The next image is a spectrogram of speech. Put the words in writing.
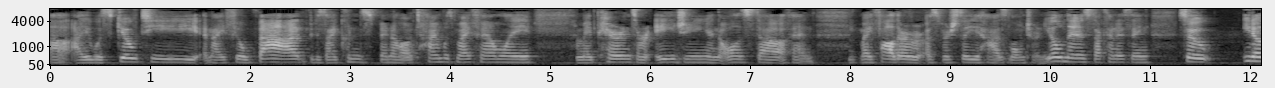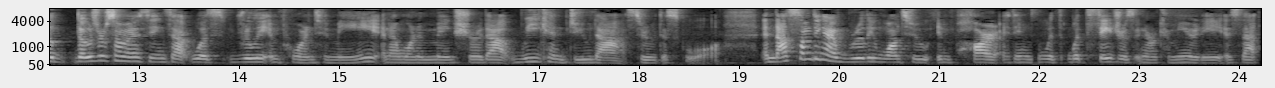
Uh, I was guilty and I feel bad because I couldn't spend a lot of time with my family. My parents are aging and all this stuff. And my father, especially, has long term illness, that kind of thing. So you know those are some of the things that was really important to me and i want to make sure that we can do that through the school. And that's something i really want to impart i think with with stagers in our community is that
